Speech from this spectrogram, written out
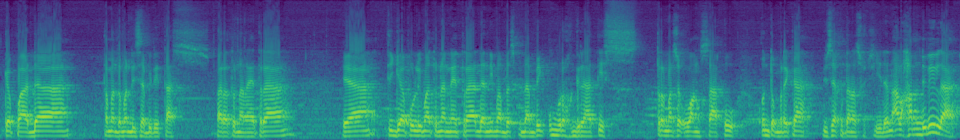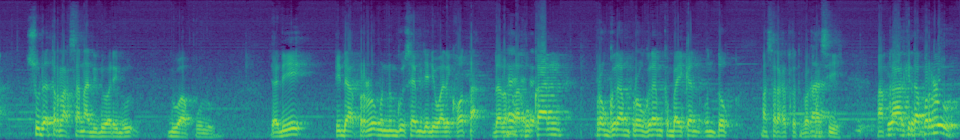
kepada teman-teman disabilitas, para tunanetra, ya, 35 tunanetra dan 15 pendamping umroh gratis, termasuk uang saku untuk mereka bisa ke tanah suci. Dan alhamdulillah sudah terlaksana di 2020. Jadi tidak perlu menunggu saya menjadi wali kota dalam melakukan program-program kebaikan untuk masyarakat Kota Bekasi. Maka Iya, kita perlu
